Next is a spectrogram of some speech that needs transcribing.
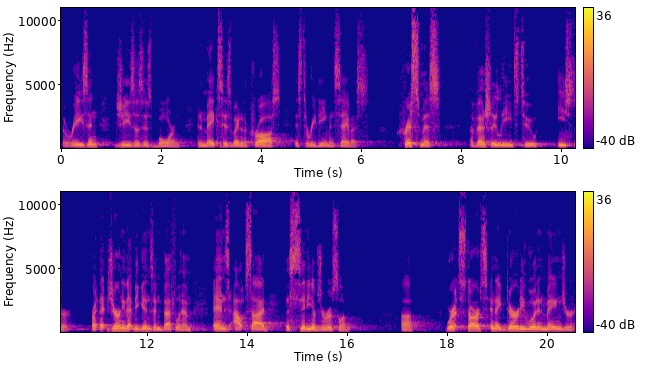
The reason Jesus is born and makes his way to the cross is to redeem and save us. Christmas eventually leads to Easter, right? That journey that begins in Bethlehem ends outside the city of Jerusalem. Uh, where it starts in a dirty wooden manger,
